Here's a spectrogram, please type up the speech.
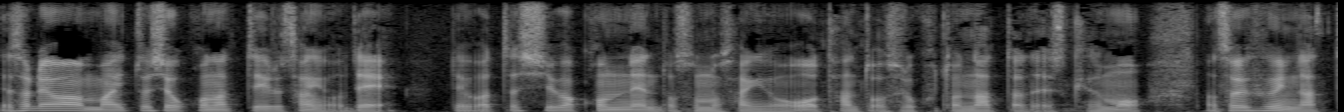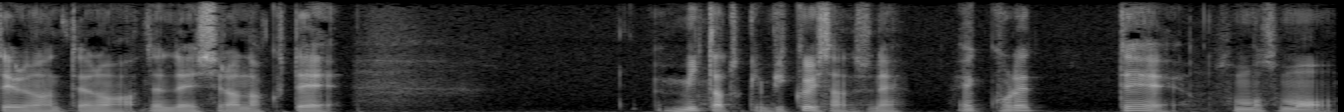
でそれは毎年行っている作業でで私は今年度その作業を担当することになったんですけども、まあ、そういう風になっているなんていうのは全然知らなくて見た時びっくりしたんですね。えこれってそもそも、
